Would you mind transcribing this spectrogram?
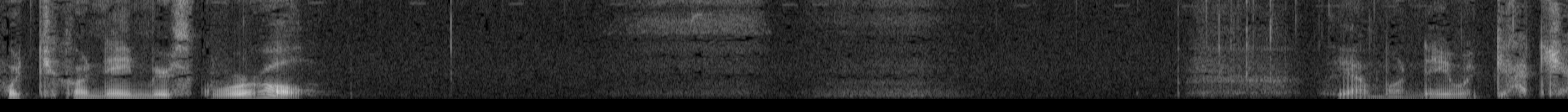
What you gonna name your squirrel? Yeah, I'm gonna name it Gotcha.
